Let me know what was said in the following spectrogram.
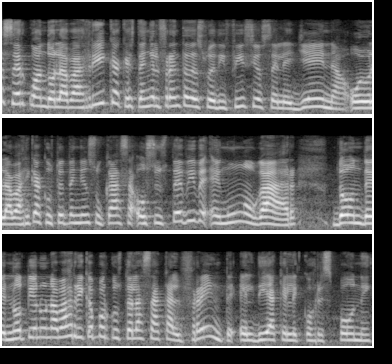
hacer cuando la barrica que está en el frente de su edificio se le llena o la barrica que usted tenga en su casa o si usted vive en un hogar donde no tiene una barrica porque usted la saca al frente el día que le corresponde?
